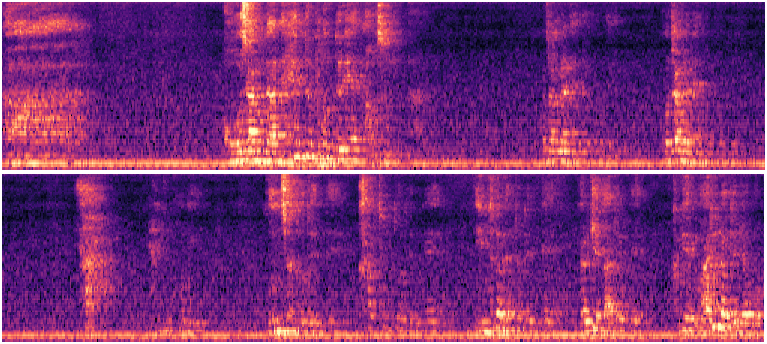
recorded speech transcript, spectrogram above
아, 고장난 핸드폰들의 아우성이구나. 고장난 핸드폰들이, 고장난 핸드폰들이. 야, 핸드폰이 문자도 된대, 카톡도 된대, 인터넷도 된대, 별게 다 된대. 그게 말이나 되냐고.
